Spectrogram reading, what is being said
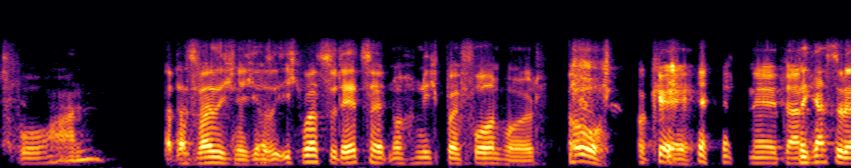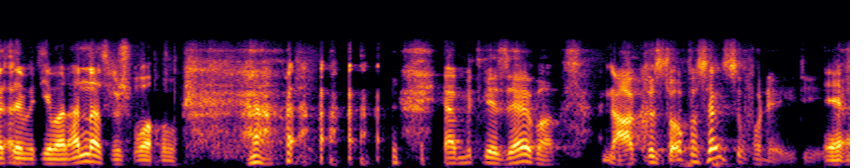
geboren. Das weiß ich nicht. Also ich war zu der Zeit noch nicht bei Vornhold. Oh, okay. Nee, dann, Vielleicht hast du das ja mit jemand anders besprochen. ja, mit mir selber. Na, Christoph, was hältst du von der Idee? Ja.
